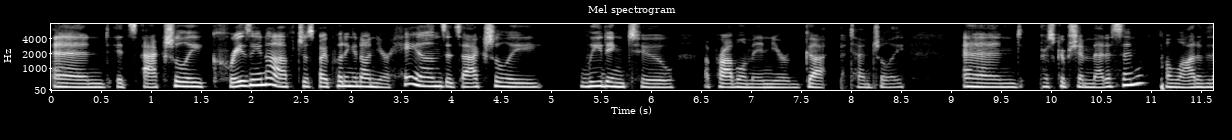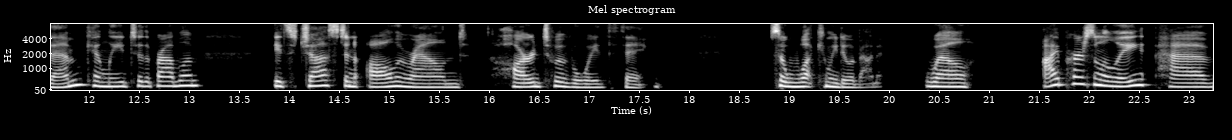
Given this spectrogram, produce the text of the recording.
And it's actually crazy enough, just by putting it on your hands, it's actually leading to a problem in your gut potentially and prescription medicine, a lot of them can lead to the problem. It's just an all around hard to avoid thing. So, what can we do about it? Well, I personally have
